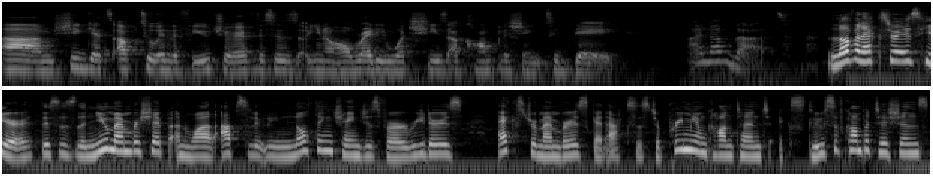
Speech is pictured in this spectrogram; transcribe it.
um, she gets up to in the future if this is, you know, already what she's accomplishing today. I love that. Lovin Extra is here. This is the new membership, and while absolutely nothing changes for our readers, extra members get access to premium content, exclusive competitions,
